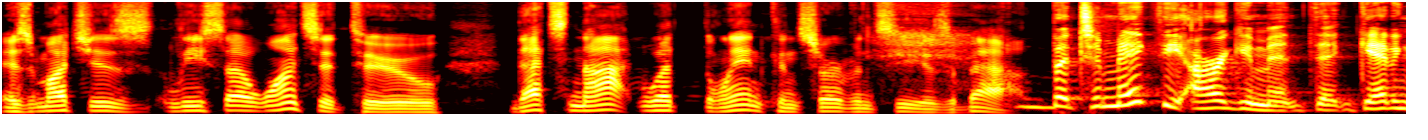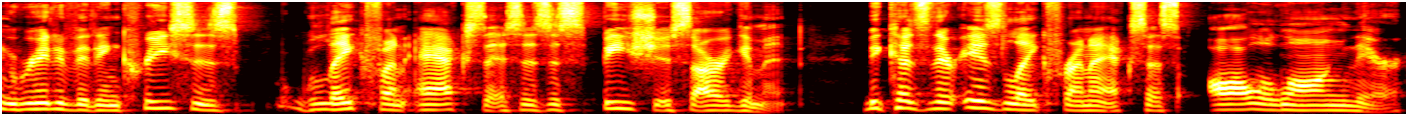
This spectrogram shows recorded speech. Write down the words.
As much as Lisa wants it to, that's not what the Land Conservancy is about. But to make the argument that getting rid of it increases lakefront access is a specious argument because there is lakefront access all along there.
